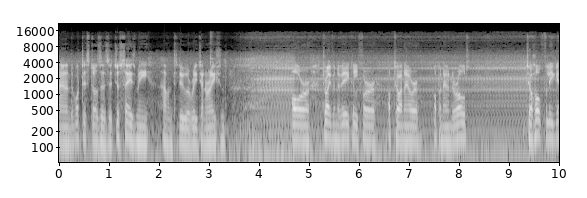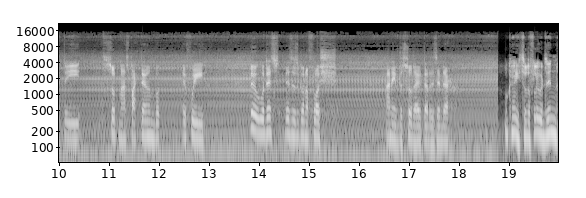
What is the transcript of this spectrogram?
And what this does is it just saves me having to do a regeneration or driving the vehicle for up to an hour up and down the road to hopefully get the soot mass back down. But if we do it with this this is going to flush any of the soot out that is in there. Okay so the fluid's in.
